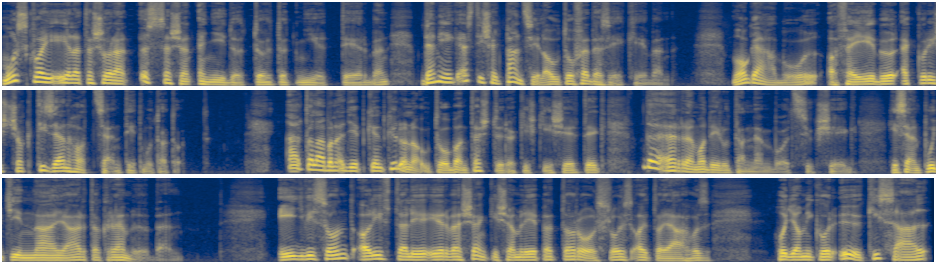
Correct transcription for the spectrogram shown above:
Moszkvai élete során összesen ennyi időt töltött nyílt térben, de még ezt is egy páncélautó fedezékében. Magából, a fejéből ekkor is csak 16 centit mutatott. Általában egyébként külön autóban testőrök is kísérték, de erre ma délután nem volt szükség, hiszen Putyinnál járt a Kremlben. Így viszont a lift elé érve senki sem lépett a Rolls-Royce ajtajához, hogy amikor ő kiszáll,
